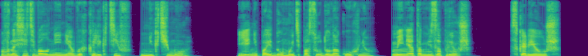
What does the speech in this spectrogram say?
Вносить волнение в их коллектив ни к чему. Я не пойду мыть посуду на кухню. Меня там не запрешь. Скорее уж,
